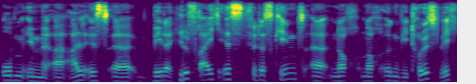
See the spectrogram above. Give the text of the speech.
oben im äh, All ist, äh, weder hilfreich ist für das Kind, äh, noch, noch irgendwie tröstlich,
